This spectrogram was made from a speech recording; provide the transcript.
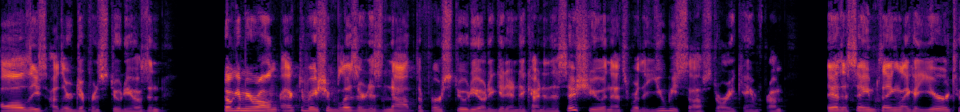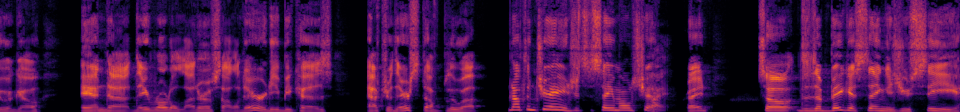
all these other different studios. And don't get me wrong, Activision Blizzard is not the first studio to get into kind of this issue, and that's where the Ubisoft story came from. They had the same thing like a year or two ago, and uh, they wrote a letter of solidarity because after their stuff blew up, nothing changed. It's the same old shit, Right. right? So the, the biggest thing is you see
